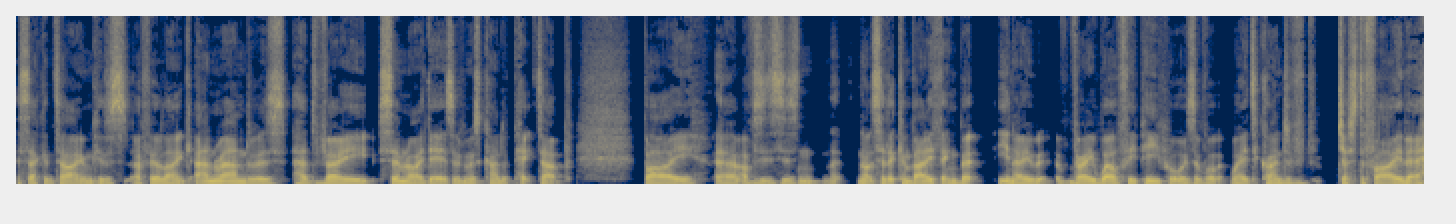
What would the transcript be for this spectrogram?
a second time, because I feel like Anne Rand was had very similar ideas and was kind of picked up by uh, obviously this isn't not Silicon Valley thing, but you know, very wealthy people as a way to kind of justify their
